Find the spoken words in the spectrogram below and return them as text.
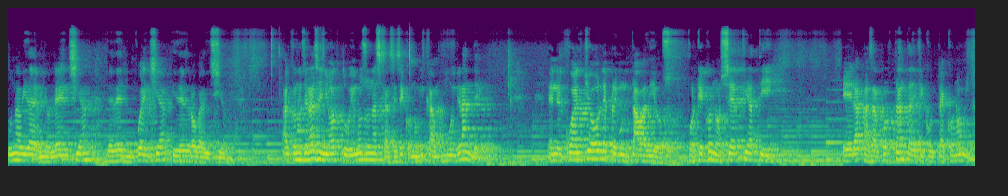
una vida de violencia, de delincuencia y de drogadicción. Al conocer al Señor tuvimos una escasez económica muy grande, en el cual yo le preguntaba a Dios, ¿por qué conocerte a ti era pasar por tanta dificultad económica?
